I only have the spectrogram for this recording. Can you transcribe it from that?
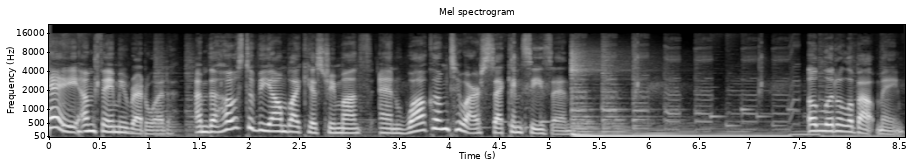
Hey, I'm Femi Redwood. I'm the host of Beyond Black History Month, and welcome to our second season. A little about me.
